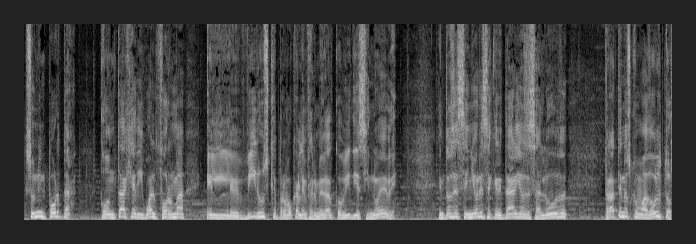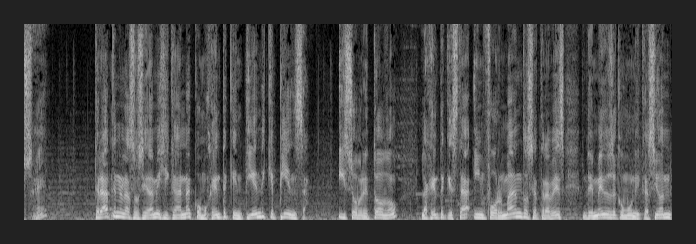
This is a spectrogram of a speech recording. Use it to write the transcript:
Eso no importa. Contagia de igual forma el virus que provoca la enfermedad COVID-19. Entonces, señores secretarios de salud, trátenos como adultos, ¿eh? Traten a la sociedad mexicana como gente que entiende y que piensa. Y sobre todo, la gente que está informándose a través de medios de comunicación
